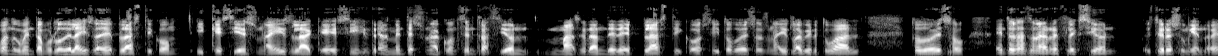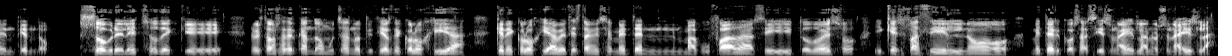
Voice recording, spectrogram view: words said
cuando comentamos lo de la isla de plástico y que si es una isla, que si realmente es una concentración más grande de plásticos y todo eso, es una isla virtual, todo eso. Entonces hace una reflexión, estoy resumiendo, ¿eh? entiendo, sobre el hecho de que nos estamos acercando a muchas noticias de ecología, que en ecología a veces también se meten magufadas y todo eso, y que es fácil no meter cosas si es una isla no es una isla.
